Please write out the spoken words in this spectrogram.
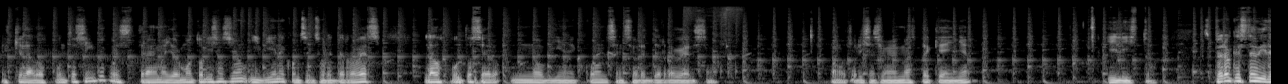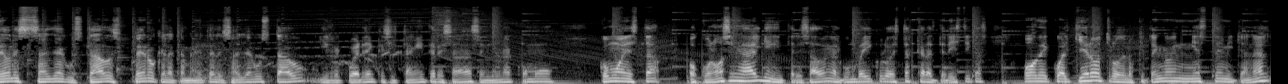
es que la 2.5 pues trae mayor motorización y viene con sensores de reversa. La 2.0 no viene con sensores de reversa. La motorización es más pequeña y listo. Espero que este video les haya gustado, espero que la camioneta les haya gustado y recuerden que si están interesadas en una como, como esta o conocen a alguien interesado en algún vehículo de estas características o de cualquier otro de los que tengo en este mi canal,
